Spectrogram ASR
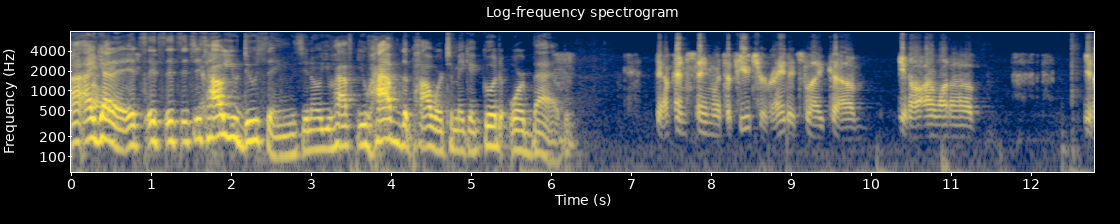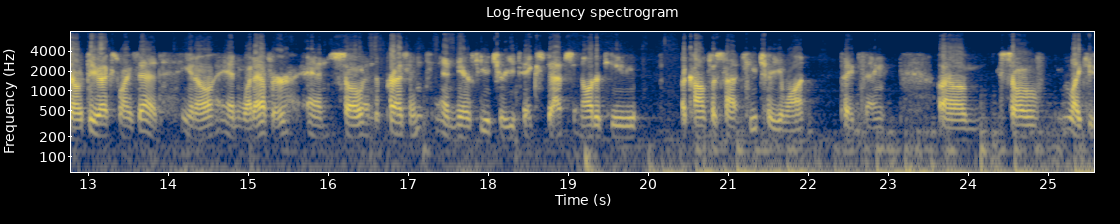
I, I get it. It's it's it's it's it's how you do things. You know, you have you have the power to make it good or bad. Yeah, and same with the future, right? It's like, um, you know, I want to, you know, do X, Y, Z, you know, and whatever. And so in the present and near future, you take steps in order to accomplish that future you want type thing. Um, so, like you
